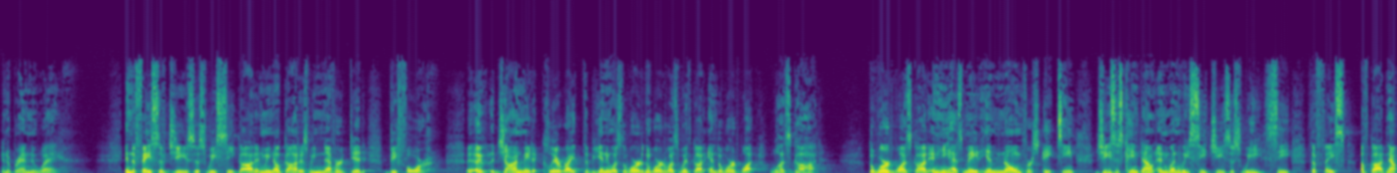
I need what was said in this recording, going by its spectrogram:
in a brand new way. In the face of Jesus, we see God, and we know God as we never did before. Uh, uh, John made it clear, right? The beginning was the Word, and the Word was with God, and the Word what? Was God. The Word was God, and He has made Him known. Verse 18 Jesus came down, and when we see Jesus, we see the face of God. Now,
